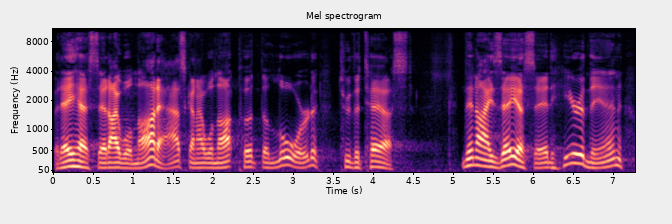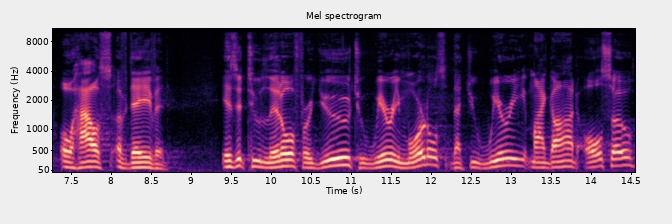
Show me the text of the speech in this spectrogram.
But Ahaz said, I will not ask, and I will not put the Lord to the test. Then Isaiah said, Hear then, O house of David. Is it too little for you to weary mortals, that you weary my God also?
